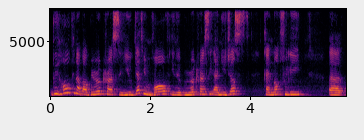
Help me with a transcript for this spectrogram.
the whole thing about bureaucracy, you get involved in a bureaucracy and you just cannot really uh,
